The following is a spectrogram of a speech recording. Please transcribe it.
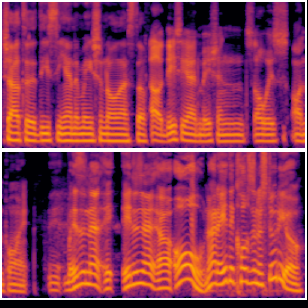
Shout out to the DC animation, all that stuff. Oh, DC animation's always on point. Yeah, but isn't that isn't that? Uh, oh, now they they closing the studio.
